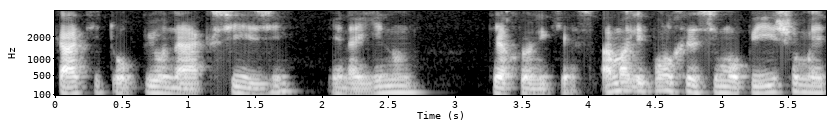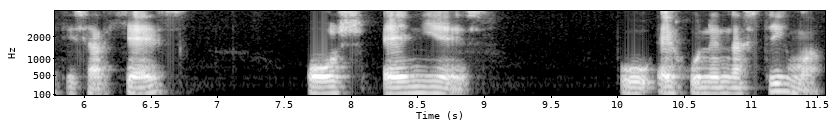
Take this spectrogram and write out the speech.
κάτι το οποίο να αξίζει για να γίνουν διαχρονικές. Άμα λοιπόν χρησιμοποιήσουμε τις αρχές ως έννοιες που έχουν ένα στίγμα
